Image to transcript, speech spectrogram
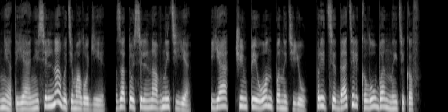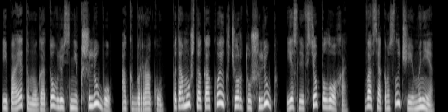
Нет, я не сильна в этимологии, зато сильна в нытье. Я чемпион по нытью, председатель клуба нытиков. И поэтому готовлюсь не к шлюбу, а к браку. Потому что какой к черту шлюб, если все плохо? Во всяком случае, мне.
